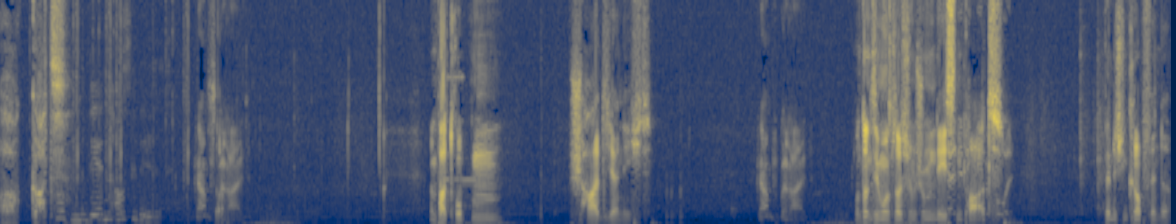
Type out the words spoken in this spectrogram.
Oh Gott. Truppen werden ausgebildet. Kampfbereit. Ein paar Truppen. Schadet ja nicht. Und dann sehen wir uns gleich schon im nächsten Part. Wenn ich den Knopf finde.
